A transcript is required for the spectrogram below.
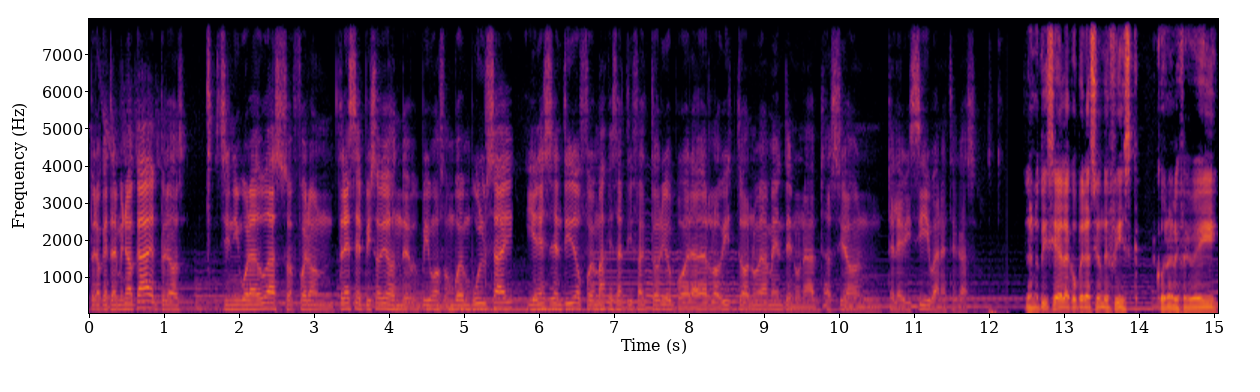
pero que terminó acá, pero sin ninguna duda fueron tres episodios donde vimos un buen bullseye y en ese sentido fue más que satisfactorio poder haberlo visto nuevamente en una adaptación televisiva en este caso. La noticia de la cooperación de Fisk con el FBI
